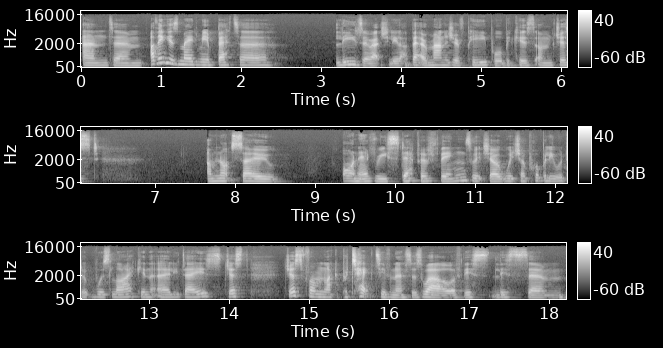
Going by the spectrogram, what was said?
and um, I think it's made me a better leader actually like better manager of people because i'm just i'm not so on every step of things which i which i probably would was like in the early days. Just just from like a protectiveness as well of this this um,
